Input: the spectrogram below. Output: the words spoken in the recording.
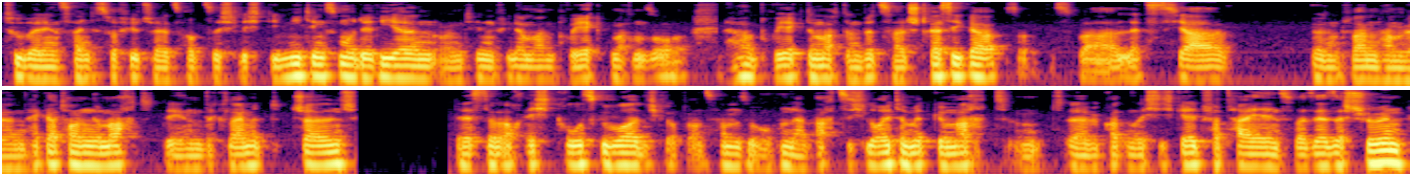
tue bei den Scientists for Future jetzt hauptsächlich die Meetings moderieren und hin und wieder mal ein Projekt machen. So, wenn man Projekte macht, dann wird es halt stressiger. So, das war letztes Jahr, irgendwann haben wir einen Hackathon gemacht, den The Climate Challenge. Der ist dann auch echt groß geworden. Ich glaube, bei uns haben so 180 Leute mitgemacht und äh, wir konnten richtig Geld verteilen. Es war sehr, sehr schön.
